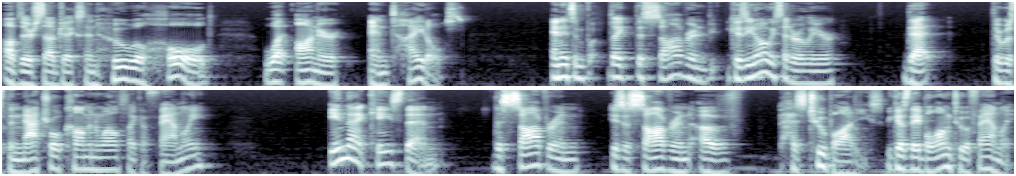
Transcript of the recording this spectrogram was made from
of their subjects and who will hold what honor and titles. And it's like the sovereign, because you know, we said earlier that there was the natural commonwealth, like a family. In that case, then, the sovereign is a sovereign of has two bodies because they belong to a family.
